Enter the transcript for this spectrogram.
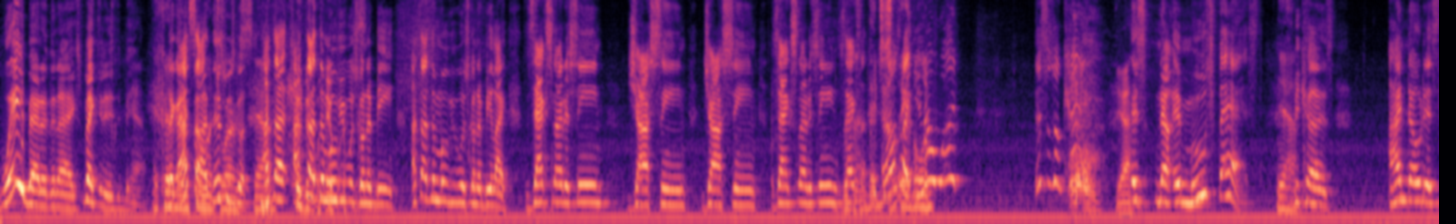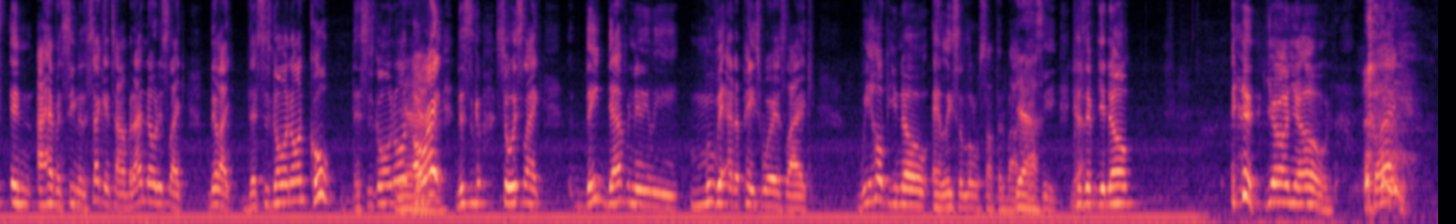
way better than I expected it to be. Yeah. It Like I been so thought much this was worse, good. yeah. I thought I Could've thought the been way movie was going to be. I thought the movie was going to be like Zack Snyder scene, Josh scene, Josh scene, Zack Snyder scene, Zack. They Snyder. And just I was like, label you know what? This is okay. Yeah. It's now it moves fast. Yeah. Because I noticed, and I haven't seen it the second time, but I noticed like they're like, this is going on, cool. This is going on, Yeah. all right. This is go-. so it's like they definitely move it at a pace where it's like, we hope you know at least a little something about Yeah. DC, because Yeah. if you don't, you're on your own. But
